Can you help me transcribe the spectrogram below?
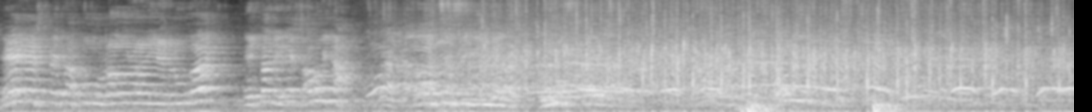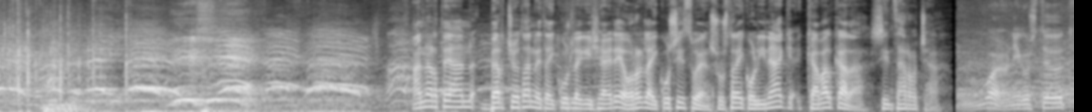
errespetatu laborarien lugak eta nire saloina. Hortxe zegin behar. Han artean, bertxotan eta ikusle gisa ere horrela ikusi zuen sustraiko linak kabalkada, zintzarrotxa. Bueno, nik uste dut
